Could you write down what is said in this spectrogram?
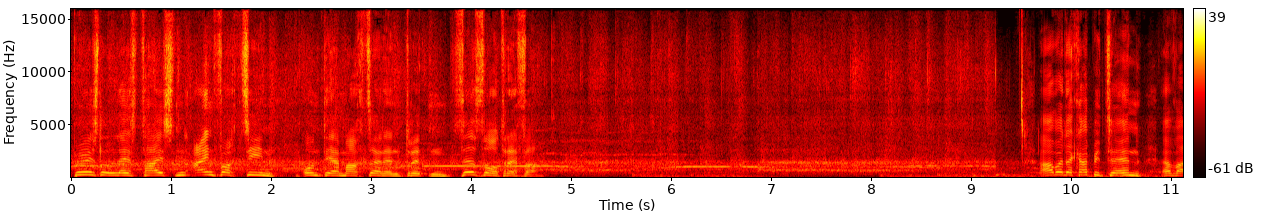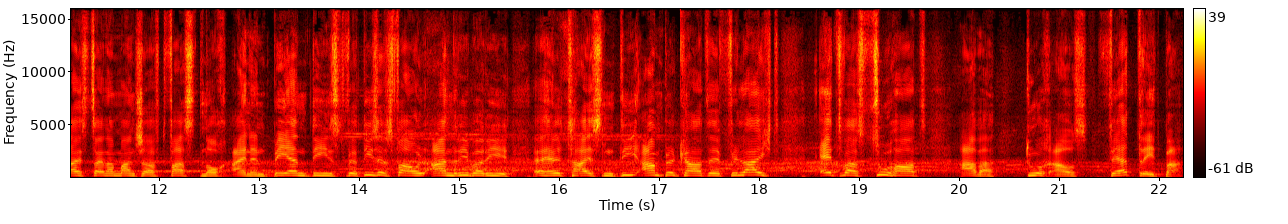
Bösel lässt Tyson einfach ziehen und der macht seinen dritten Saisontreffer. Aber der Kapitän erweist seiner Mannschaft fast noch einen Bärendienst. Für dieses Foul an Ribéry erhält Tyson die Ampelkarte. Vielleicht etwas zu hart, aber durchaus vertretbar.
